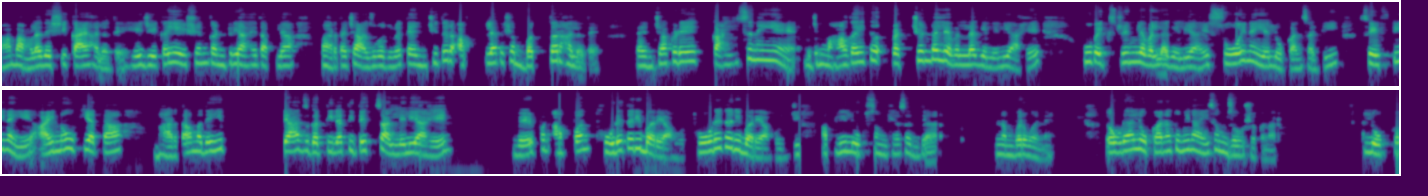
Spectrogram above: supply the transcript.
बांगलादेशची काय हालत आहे? हे जे काही एशियन कंट्री आहेत आपल्या भारताच्या आजूबाजूला त्यांची तर आपल्यापेक्षा बत्तर हालत आहे. त्यांच्याकडे काहीच नाहीये. म्हणजे महागाई तर प्रचंड लेवलला गेलेली आहे. खूप एक्स्ट्रीम लेवलला गेली आहे. सोय नाहीये लोकांसाठी. सेफ्टी नाहीये. आय नो की आता भारतामध्येही त्याच गतीला तिथेच चाललेली आहे. वेळ पण आपण थोडे तरी बरे आहोत. थोडे तरी बरे आहोत. जी आपली लोकसंख्या सध्या नंबर वन आहे. एवढ्या लोकांना तुम्ही नाही समजवू शकणार. लोक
